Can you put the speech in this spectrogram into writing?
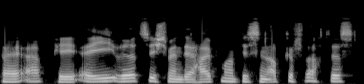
bei RPA wird sich, wenn der Hype mal ein bisschen abgeflacht ist,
